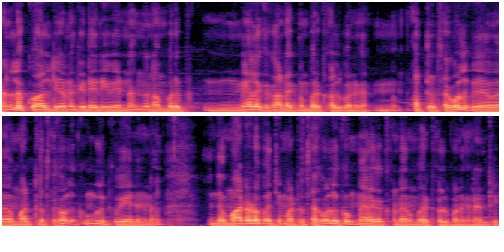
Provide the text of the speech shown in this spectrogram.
நல்ல குவாலிட்டியான கிடரி வேணும்னா இந்த நம்பருக்கு மேலே காண்டாக்ட் நம்பர் கால் பண்ணுங்கள் மற்ற தகவல் மற்ற தகவலுக்கு உங்களுக்கு வேணுங்கன்னா இந்த மாட்டோட பற்றி மற்ற தகவலுக்கும் மேலே காண்டாக்ட் நம்பர் கால் பண்ணுங்கள் நன்றி.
